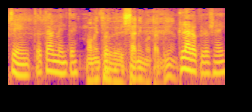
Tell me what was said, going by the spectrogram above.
Sí, totalmente. Momentos de desánimo también. Claro que los hay.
